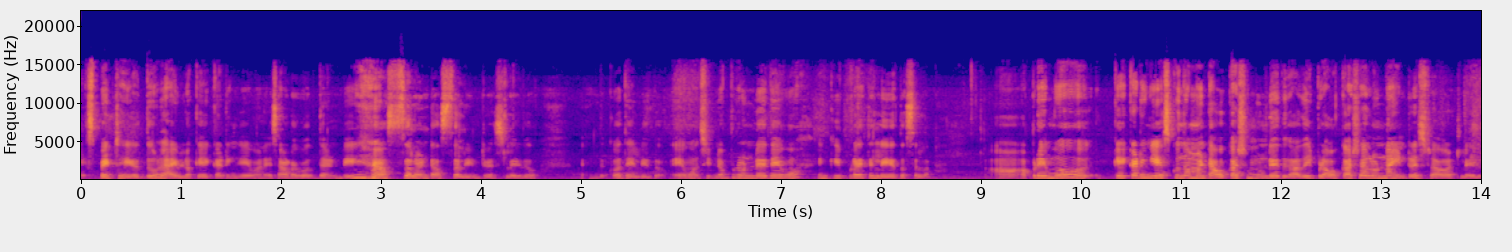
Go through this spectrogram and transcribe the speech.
ఎక్స్పెక్ట్ చేయొద్దు. లైవ్లో కేక్ కటింగ్ చేయమనేసి అడగొద్దండి. అస్సలు అంటే అస్సలు ఇంట్రెస్ట్ లేదు. ఎందుకో తెలీదు. ఏమో చిన్నప్పుడు ఉండేదేమో. ఇంక ఇప్పుడైతే లేదు అసలు. అప్పుడేమో కేక్ కటింగ్ చేసుకుందామంటే అవకాశం ఉండేది కాదు. ఇప్పుడు అవకాశాలు ఉన్నా ఇంట్రెస్ట్ రావట్లేదు.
